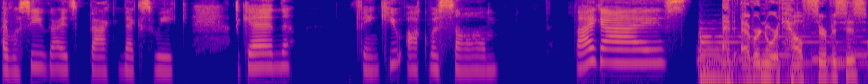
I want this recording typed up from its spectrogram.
I will see you guys back next week. Again, Thank you, Aquasomm. Bye, guys. At Evernorth Health Services,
